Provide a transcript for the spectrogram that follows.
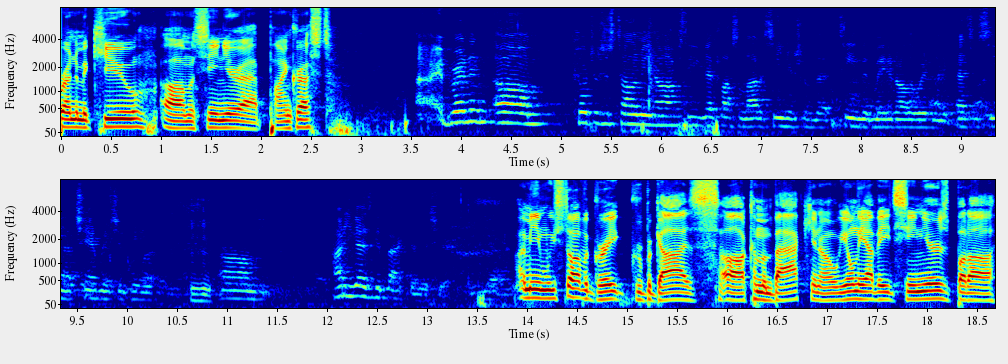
Brendan McCue. I'm a senior at Pine Crest. All right, Brendan. Um, Coach was just telling me, you know, obviously you guys lost a lot of seniors from that team that made it all the way to the SEC championship game. Um, how do you guys get back there this year? I mean, we still have a great group of guys uh, coming back. You know, we only have eight seniors, but uh,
